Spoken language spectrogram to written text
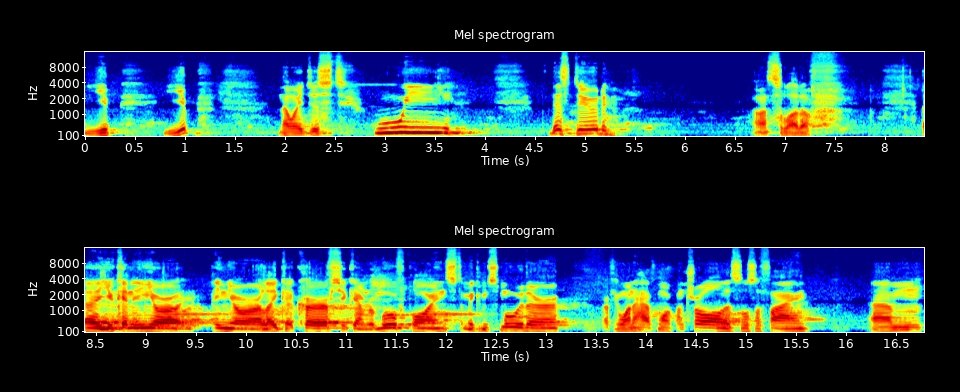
yip, yip. Now I just wee this dude. Oh, that's a lot of uh, you can in your in your like uh, curves you can remove points to make them smoother, or if you want to have more control, that's also fine. Um,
